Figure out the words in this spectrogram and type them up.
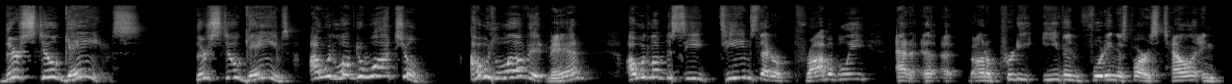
There's still games. There's still games. I would love to watch them. I would love it, man. I would love to see teams that are probably at a, a, on a pretty even footing as far as talent and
